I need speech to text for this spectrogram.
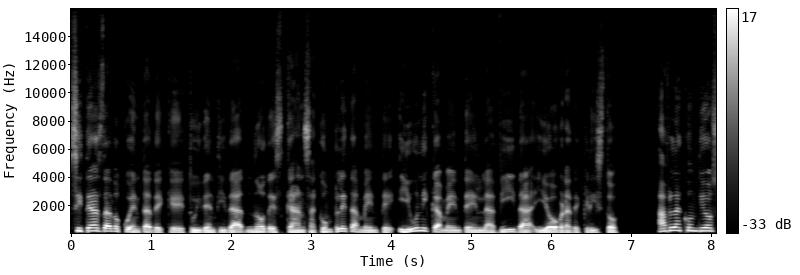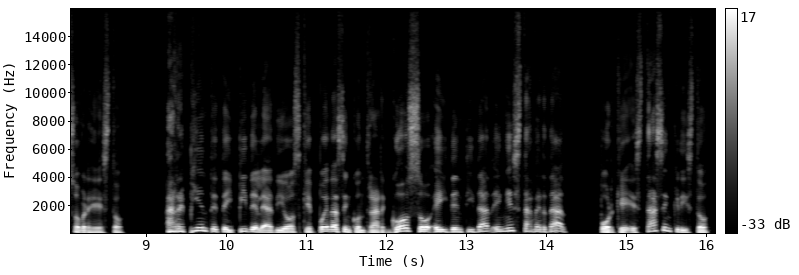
Si te has dado cuenta de que tu identidad no descansa completamente y únicamente en la vida y obra de Cristo, habla con Dios sobre esto. Arrepiéntete y pídele a Dios que puedas encontrar gozo e identidad en esta verdad, porque estás en Cristo,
